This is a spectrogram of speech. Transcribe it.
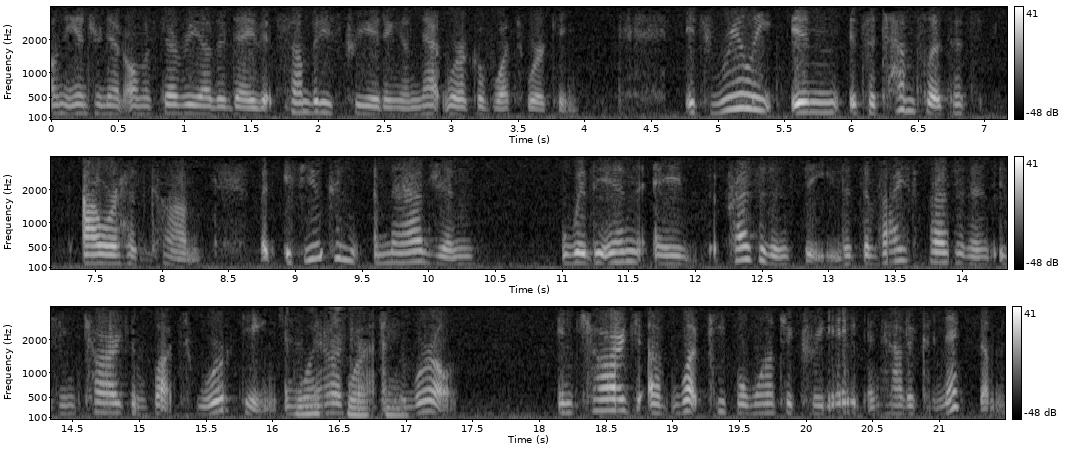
on the internet almost every other day that somebody's creating a network of what's working. It's really in, it's a template that's hour has come. But if you can imagine within a presidency that the vice president is in charge of what's working in What's America working. and the world, in charge of what people want to create and how to connect them,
